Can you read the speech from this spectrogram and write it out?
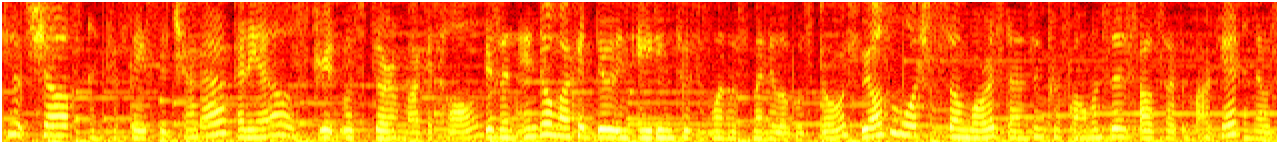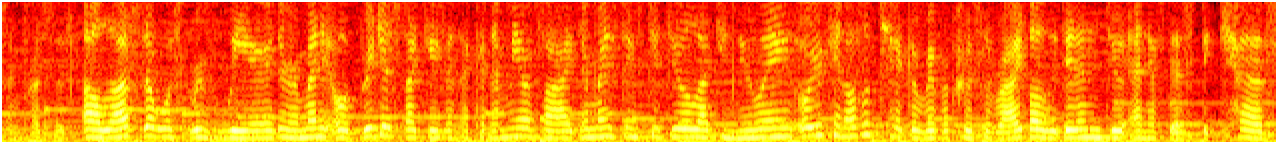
cute shops and cafes to check out. At the end of the street was Durham Market Hall. It's an indoor market built in 1851 with many local stores. We also watched some Morris dancing performances outside the market and that was impressive. Our last stop was River Wear. There are many old bridges that give an academia vibe. There are many things to do like canoeing or you can also take a river cruiser ride but we didn't do any of this because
